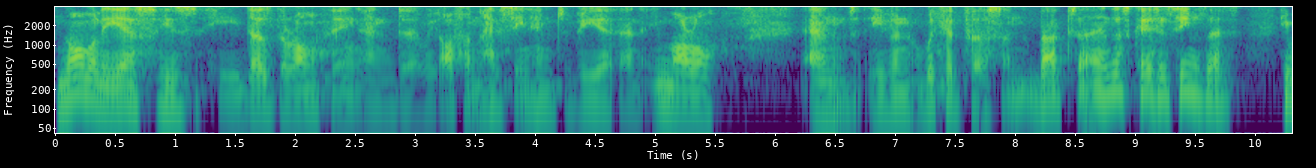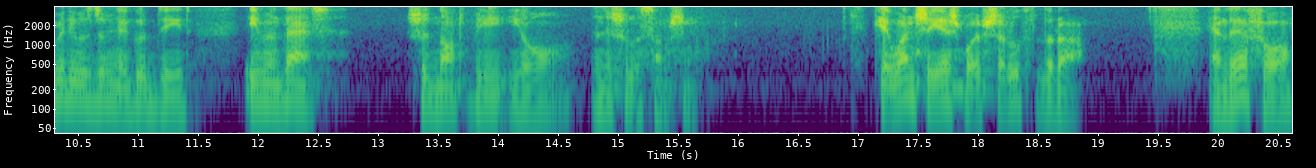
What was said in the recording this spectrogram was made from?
normally, yes, he's, he does the wrong thing, and uh, we often have seen him to be a, an immoral and even wicked person. But uh, in this case, it seems that he really was doing a good deed. Even that should not be your initial assumption. And therefore,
